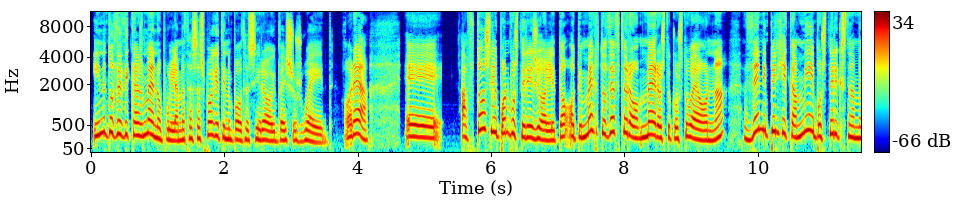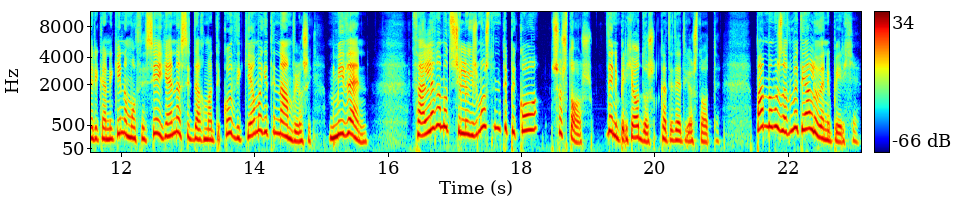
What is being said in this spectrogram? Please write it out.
Είναι το δεδικασμένο που λέμε, θα σας πω για την υπόθεση Roy vs. Wade. Ωραία. Ε, αυτός λοιπόν υποστηρίζει ο Αλίτο ότι μέχρι το δεύτερο μέρος του 20ου αιώνα δεν υπήρχε καμία υποστήριξη στην Αμερικανική νομοθεσία για ένα συνταγματικό δικαίωμα για την άμβλωση. Μηδέν. Θα λέγαμε ότι ο συλλογισμός του είναι τυπικό σωστός. Δεν υπήρχε όντως κάτι τέτοιο τότε. Πάμε όμως να δούμε τι άλλο δεν υπήρχε.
